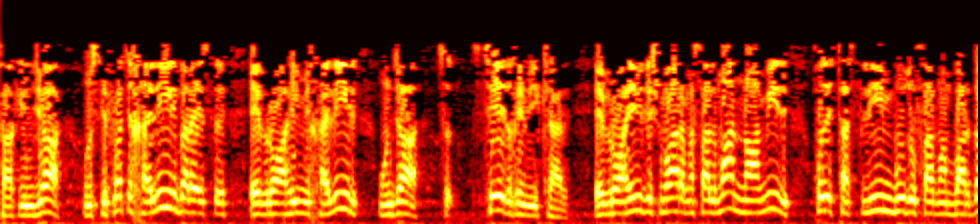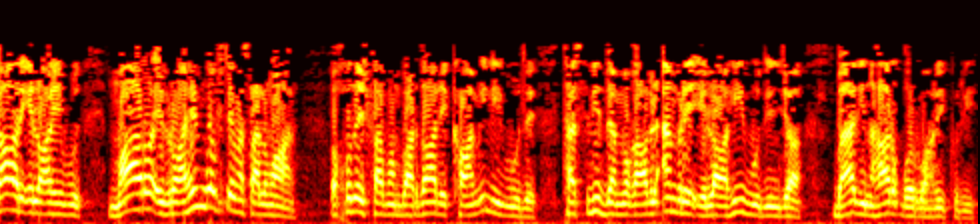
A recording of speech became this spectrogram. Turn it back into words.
تا که اینجا اون صفت خلیل برای ابراهیم خلیل اونجا صدق می‌کرد. ابراهیمی که شما مسلمان نامید خود تسلیم بود و فرمانبردار الهی بود. ما رو ابراهیم گفته مسلمان و خودش فرمانبردار کاملی بوده تسلید در مقابل امر الهی بود اینجا. بعد اینها رو قربانی کنی.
